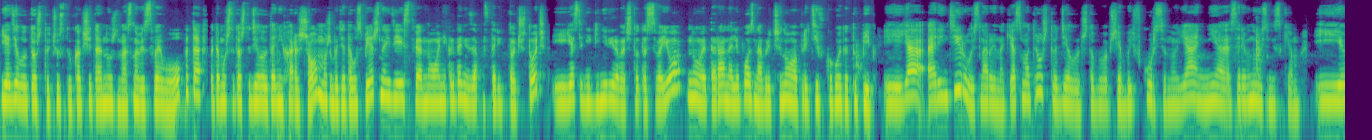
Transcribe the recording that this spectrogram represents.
я делаю то, что чувствую, как считаю нужно на основе своего опыта, потому что то, что делают они хорошо, может быть, это успешные действия, но никогда нельзя повторить точь-в-точь. И если не генерировать что-то свое, ну, это рано или поздно обречено прийти в какой-то тупик. И я ориентируюсь на рынок, я смотрю, что делают, чтобы вообще быть в курсе, но я не соревнуюсь ни с кем. И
